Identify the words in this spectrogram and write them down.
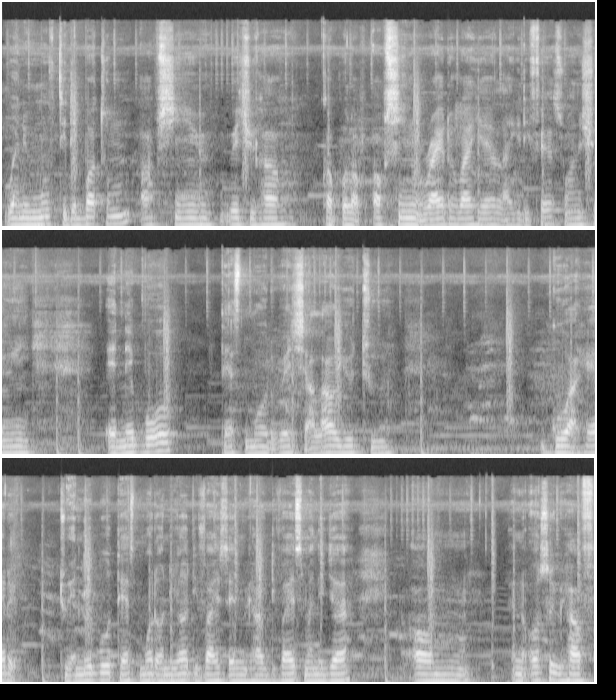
when we move to the bottom option, which you have a couple of options right over here, like the first one showing enable test mode which allow you to go ahead to enable test mode on your device and we have device manager um and also we have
